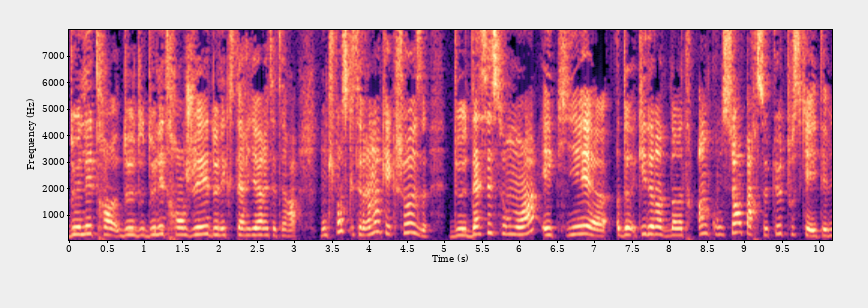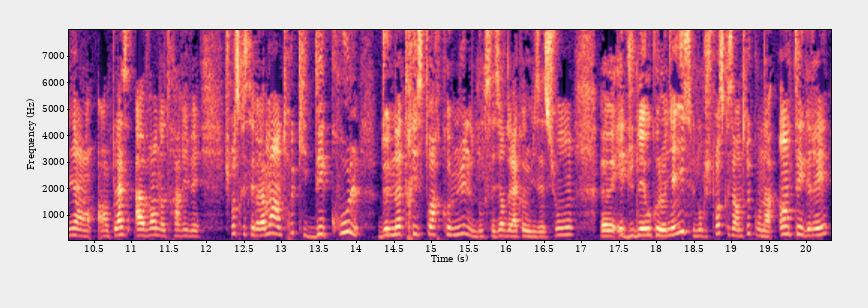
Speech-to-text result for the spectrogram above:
de l'étranger, de, l'extérieur, etc. Donc je pense que c'est vraiment quelque chose de d'assez sournois et qui est, euh, qui dans, notre inconscient parce que tout ce qui a été mis en, place avant notre arrivée. Je pense que c'est vraiment un truc qui découle de notre histoire commune, donc c'est-à-dire de la colonisation et du néocolonialisme. Donc je pense que c'est un truc qu'on a intégré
